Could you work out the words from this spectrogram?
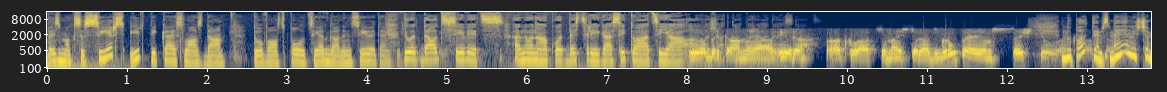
bezmaksas siers ir tikai slazdā. To valsts policija atgādina sievietēm. Kuras... Ļoti daudz sievietes nonākot bezcerīgā situācijā. Lielbritānijā ir atklāts un aizturēts grupējums. Nu pat pirms mēneša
